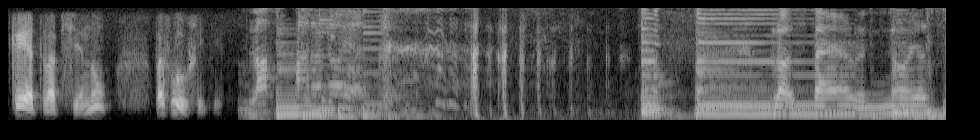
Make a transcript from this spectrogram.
скет вообще. Ну, послушайте. Los Paranoias. Los Paranoias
